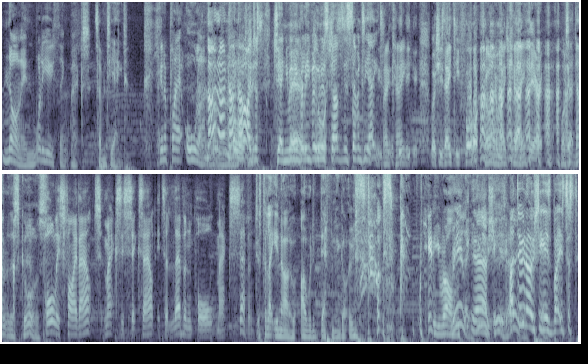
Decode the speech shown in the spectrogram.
79. What do you think, Max? 78. You're going to play it all out? No, no, no, no. I just genuinely Very believe Una gorgeous. Stubbs is 78. Okay. well, she's 84. Oh, okay. Theory. What's that done to the scores? Paul is five out, Max is six out. It's 11 Paul, Max seven. Just to let you know, I would have definitely got Una Stubbs really wrong. Really? You Yeah. know she is, I don't you? know she is, but it's just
